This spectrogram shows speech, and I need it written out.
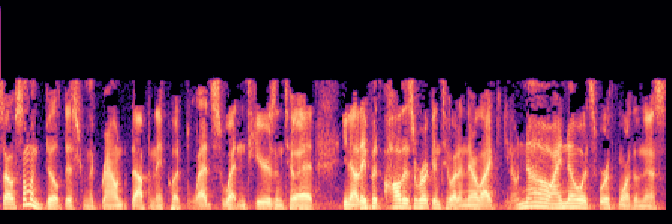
so someone built this from the ground up and they put blood, sweat, and tears into it. You know, they put all this work into it and they're like, you know, no, I know it's worth more than this.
